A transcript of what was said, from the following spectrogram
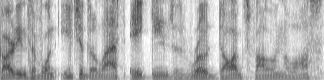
Guardians have won each of their last eight games as road dogs following a loss.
